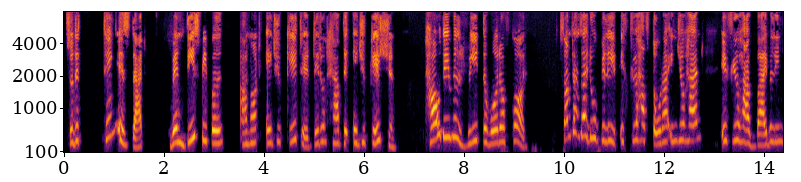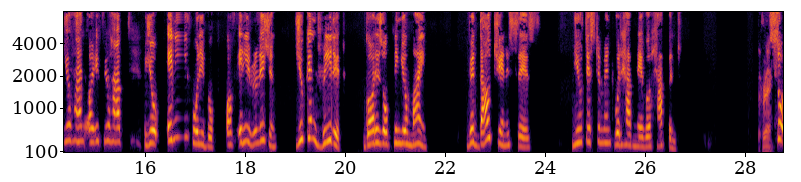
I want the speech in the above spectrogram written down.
So the thing is that when these people are not educated, they don't have the education, how they will read the word of God? Sometimes I do believe if you have Torah in your hand, if you have Bible in your hand, or if you have your any holy book of any religion, you can read it. God is opening your mind. Without Genesis, New Testament would have never happened. Correct. So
